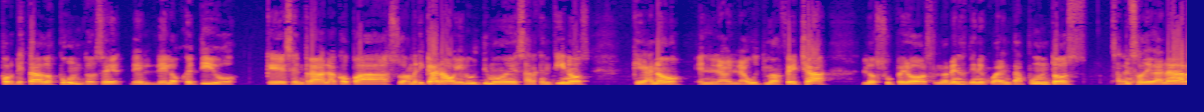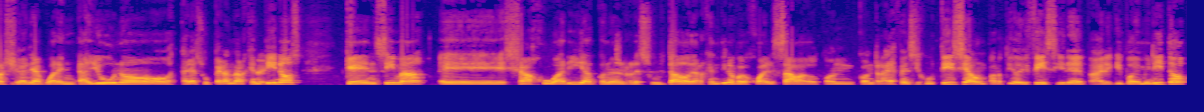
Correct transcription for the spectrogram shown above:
porque está a dos puntos eh, del, objetivo, que es entrar a la Copa Sudamericana. Hoy el último es Argentinos, que ganó en la, última fecha, lo superó San Lorenzo, tiene 40 puntos. San Lorenzo de ganar llegaría a 41, estaría superando a Argentinos que encima eh, ya jugaría con el resultado de Argentino porque juega el sábado con, contra Defensa y Justicia, un partido difícil eh, para el equipo de Milito.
